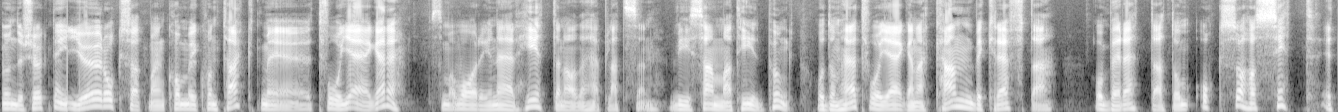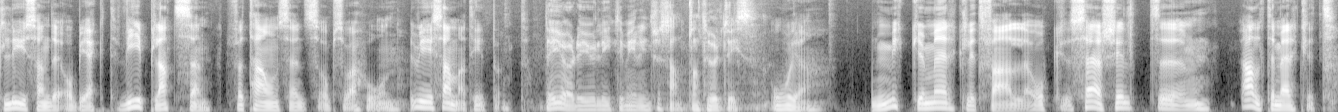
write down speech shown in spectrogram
Undersökningen gör också att man kommer i kontakt med två jägare som har varit i närheten av den här platsen vid samma tidpunkt. Och de här två jägarna kan bekräfta och berätta att de också har sett ett lysande objekt vid platsen för Townsends observation vid samma tidpunkt. Det gör det ju lite mer intressant naturligtvis. Oh ja. Mycket märkligt fall och särskilt eh, allt är märkligt.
